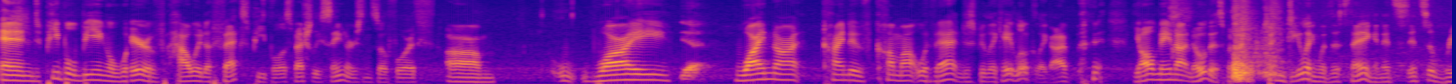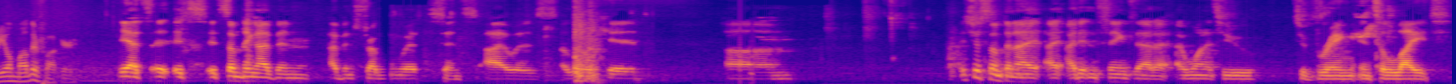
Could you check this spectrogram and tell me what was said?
and people being aware of how it affects people, especially singers and so forth. Um, why Yeah. why not kind of come out with that and just be like, hey, look, like I, y'all may not know this, but I've been dealing with this thing, and it's it's a real motherfucker. Yeah, it's it's it's something I've been I've been struggling with since I was a little kid. Um, it's just something I, I, I didn't think that I, I wanted to to bring into light.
